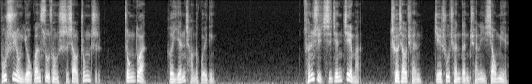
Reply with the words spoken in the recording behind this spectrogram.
不适用有关诉讼时效终止、中断和延长的规定。存续期间届满，撤销权、解除权等权利消灭。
